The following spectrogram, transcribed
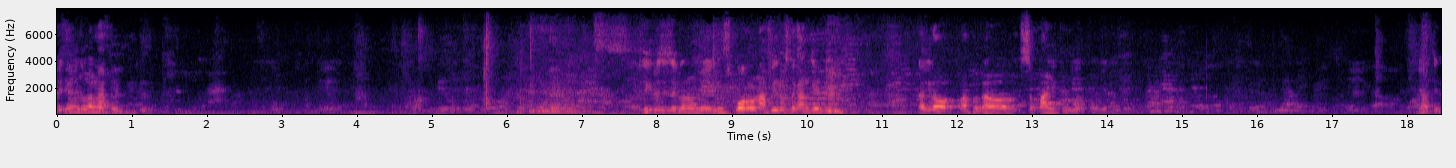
itu itu kan kabeh jadi krisis ekonomi krisis coronavirus tekan kene tak kira ora bakal sepanik kuwi ya mungkin yakin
